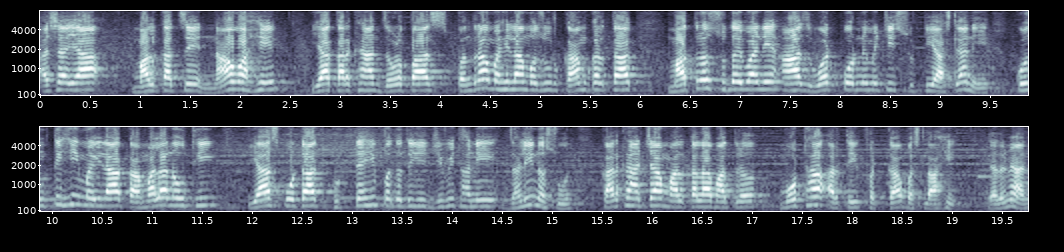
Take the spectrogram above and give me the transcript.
अशा या मालकाचे नाव आहे. या कारखान्यात जवळपास पंधरा महिला मजूर काम करतात. मात्र सुदैवाने आज वट पौर्णिमेची सुट्टी असल्याने कोणतीही महिला कामाला नव्हती. या स्फोटात कुठल्याही पद्धतीची जीवितहानी झाली नसून कारखान्याच्या मालकाला मात्र मोठा आर्थिक फटका बसला आहे. या दरम्यान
